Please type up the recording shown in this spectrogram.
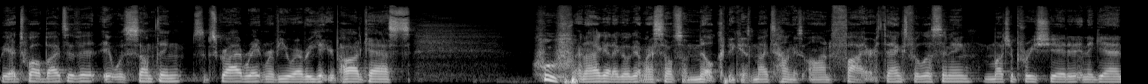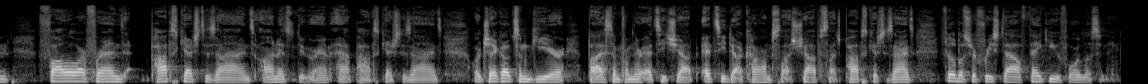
We had 12 bites of it. It was something. Subscribe, rate, and review wherever you get your podcasts. Whew, and I gotta go get myself some milk because my tongue is on fire. Thanks for listening. Much appreciated. And again, follow our friends Pop Sketch Designs on Instagram at Pop Sketch Designs or check out some gear. Buy some from their Etsy shop, etsy.com slash shop slash Pop Sketch Designs. Filibuster Freestyle. Thank you for listening.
